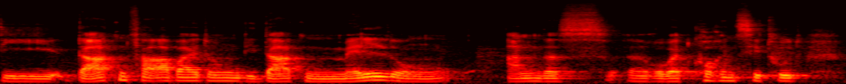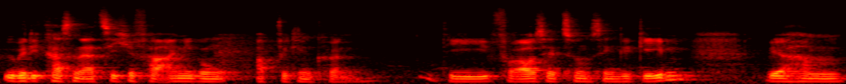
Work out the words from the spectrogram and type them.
die Datenverarbeitung, die Datenmeldung an das äh, Robert Koch Institut über die Kassenärztliche Vereinigung abwickeln können. Die Voraussetzungen sind gegeben. Wir haben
